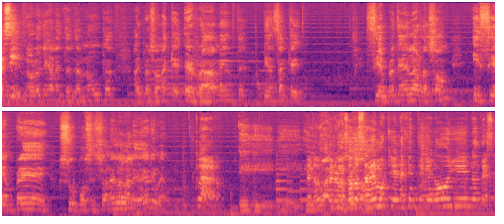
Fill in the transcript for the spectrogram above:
así. no lo llegan a entender nunca. Hay personas que erradamente piensan que siempre tienen la razón y siempre su posición es la valedera y bueno, Claro. Y, y- y- y Pero, no hay- pero no nosotros sabemos que la gente que no oye no es de esa.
